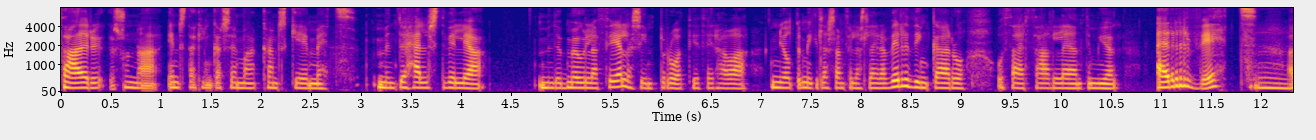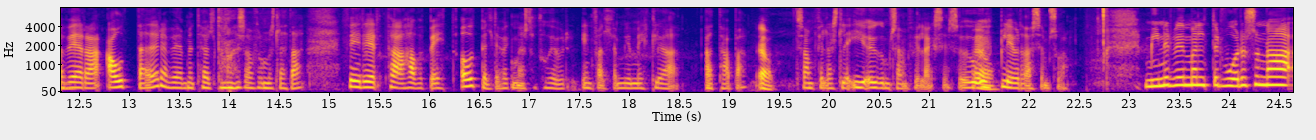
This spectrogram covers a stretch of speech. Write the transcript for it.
það eru svona einstaklingar sem að kannski mitt myndu helst vilja myndu mögulega fela sín brot því þeir hafa njóta mikilvægt samfélagsleira virðingar og, og það er þar leiðandi mjög erfitt mm. að vera ádaður ef við með töldum að þess áframasleita fyrir það að hafa beitt áðbeldi vegna þess að þú hefur einfallega mjög miklu að að tapa samfélagslega í augum samfélagsins og þú upplifir það sem svo. Mínir viðmælendur voru svona,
